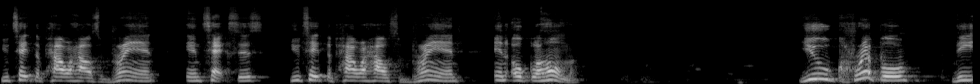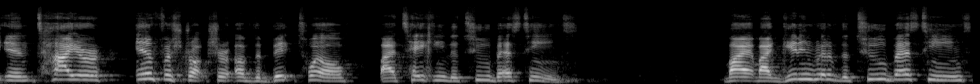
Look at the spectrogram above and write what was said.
You take the powerhouse brand in Texas. You take the powerhouse brand in Oklahoma. You cripple the entire infrastructure of the Big 12 by taking the two best teams by by getting rid of the two best teams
